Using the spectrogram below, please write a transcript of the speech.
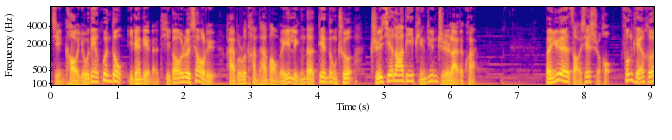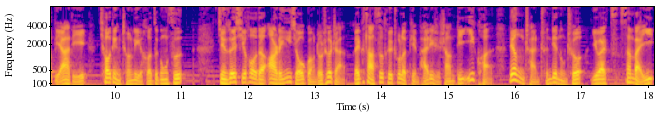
仅靠油电混动一点点的提高热效率，还不如碳排放为零的电动车直接拉低平均值来得快。本月早些时候，丰田和比亚迪敲定成立合资公司，紧随其后的二零一九广州车展，雷克萨斯推出了品牌历史上第一款量产纯电动车 UX 三百一。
